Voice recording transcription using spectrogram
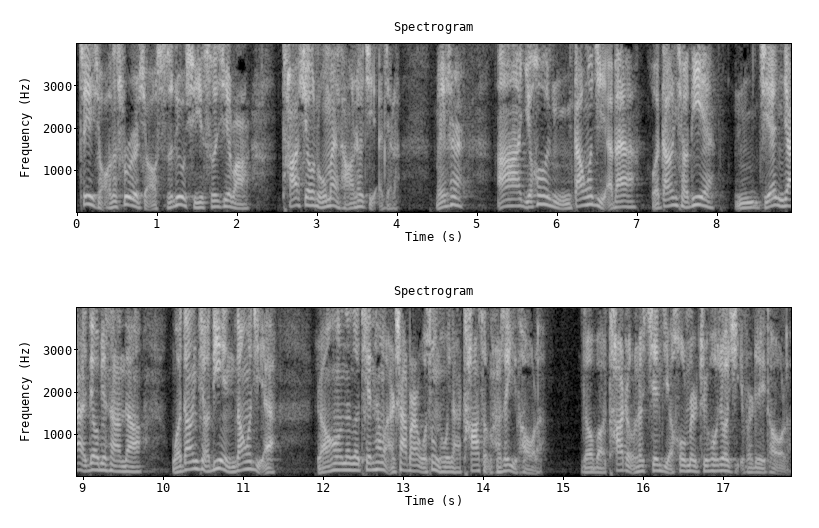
这小子岁数小，十六七、十七八。他相中卖糖这姐姐了，没事啊，以后你当我姐呗，我当你小弟。你姐，你家也吊冰山的，我当你小弟，你当我姐。然后那个天天晚上下班，我送你回家。他整上这一套了，你知道吧？他整上先姐后妹，最后叫媳妇这一套了。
